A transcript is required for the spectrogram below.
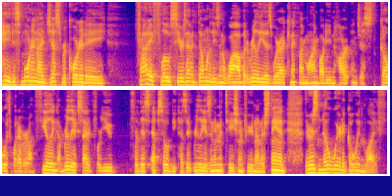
Hey, this morning I just recorded a Friday flow series. I haven't done one of these in a while, but it really is where I connect my mind, body, and heart and just go with whatever I'm feeling. I'm really excited for you for this episode because it really is an invitation for you to understand there is nowhere to go in life.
